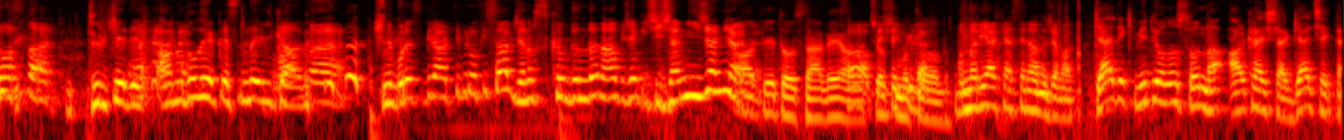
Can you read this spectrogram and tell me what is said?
Dostlar. Türkiye'de Anadolu yakasında ilk abi. Vallahi. Şimdi burası bir artı bir ofis abi. Canım sıkıldığında ne yapacağım? İçeceğim yiyeceğim yani. Afiyet olsun abi Sağ eyvallah. ol, Çok mutlu oldum. Bunları yerken seni anacağım Hakkı. Geldik videonun sonuna. Arkadaşlar gerçekten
